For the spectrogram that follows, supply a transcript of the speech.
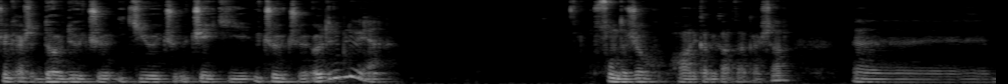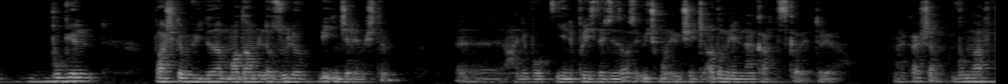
Çünkü arkadaşlar 4'ü 3'ü, 2'ye 3'ü, 3'e 2'yi, 3'e 3'ü öldürebiliyor yani. Son derece harika bir kart arkadaşlar. Ee, bugün başka bir videoda Madame Lazul'u bir incelemiştim. Ee, hani bu yeni Priest varsa 3 mana 3 2 adım elinden kart discover ettiriyor. Arkadaşlar bunlar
